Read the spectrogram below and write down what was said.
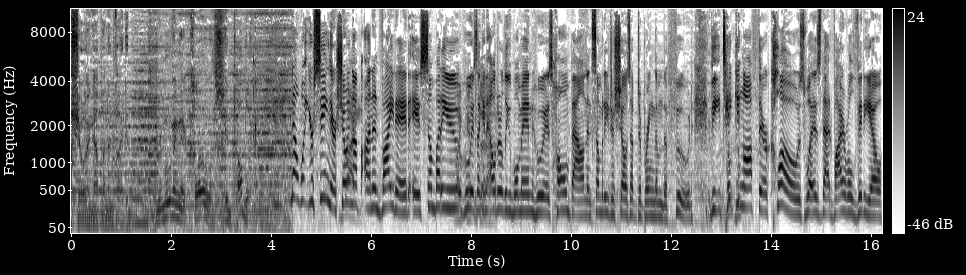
showing up uninvited, removing their clothes in public. Now, what you're seeing there, showing Right. up uninvited, is somebody Like who it is was like an elderly woman who is homebound, and somebody just shows up to bring them the food. The taking off their clothes was that viral video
